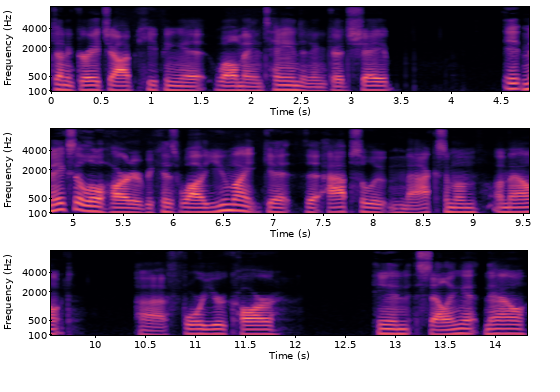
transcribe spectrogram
done a great job keeping it well maintained and in good shape, it makes it a little harder because while you might get the absolute maximum amount uh, for your car in selling it now,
